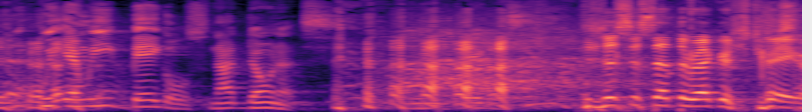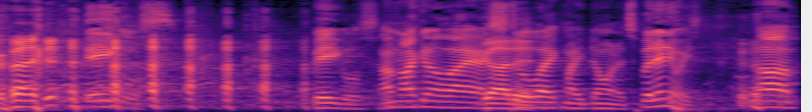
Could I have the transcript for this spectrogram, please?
we, and we eat bagels, not donuts. bagels. Just to set the record straight, right? bagels. Bagels. I'm not going to lie, I Got still it. like my donuts. But, anyways. Um,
